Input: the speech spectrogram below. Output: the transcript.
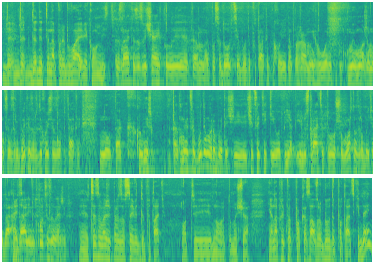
де, де, де дитина перебуває, в якому місці. Знаєте, зазвичай, коли там посадовці або депутати приходять на програму і говорять, ми можемо це зробити, завжди хочеться запитати: ну так коли ж так ми це будемо робити, чи, чи це тільки от як ілюстрація того, що можна зробити, а, а далі від кого це залежить? Е, Це залежить перш за все від депутатів. От і, ну тому, що я, наприклад, показав, зробив депутатський день,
